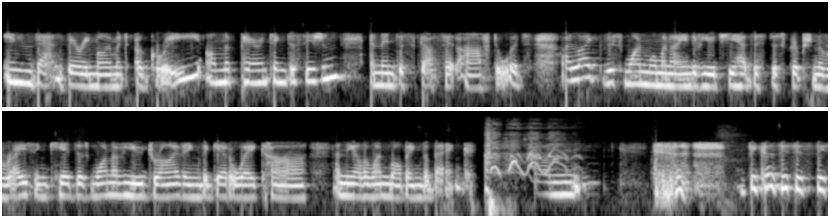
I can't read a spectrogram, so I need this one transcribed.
in that very moment, agree on the parenting decision, and then discuss it afterwards. I like this one woman I interviewed. She had this description of raising kids as one of you driving the getaway car and the other one robbing the bank. um, because this is this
